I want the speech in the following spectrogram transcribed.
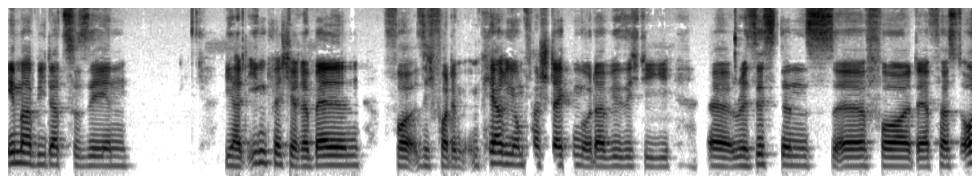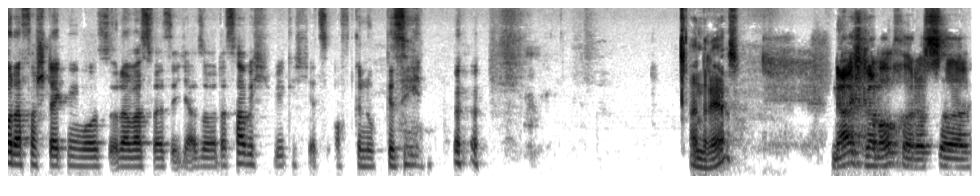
immer wieder zu sehen, wie halt irgendwelche Rebellen vor, sich vor dem Imperium verstecken oder wie sich die äh, Resistance äh, vor der First Order verstecken muss oder was weiß ich. Also das habe ich wirklich jetzt oft genug gesehen. Andreas? Ja, ich glaube auch, dass äh,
